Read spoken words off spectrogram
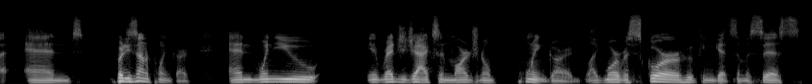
Uh, and but he's not a point guard. And when you Reggie Jackson, marginal point guard, like more of a scorer who can get some assists.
